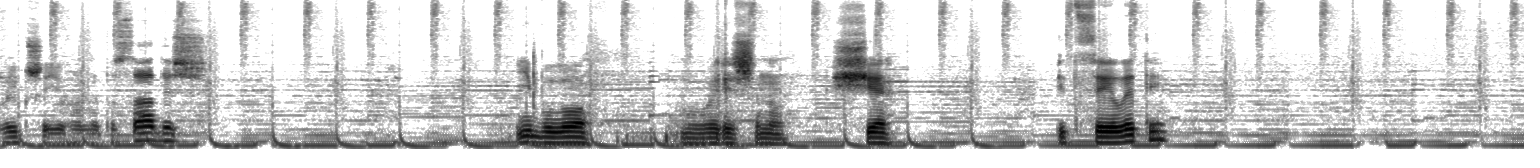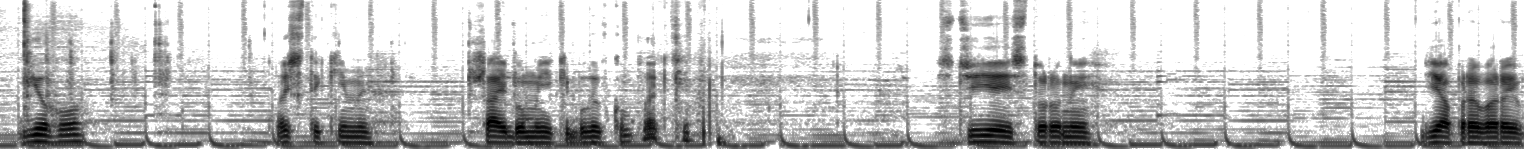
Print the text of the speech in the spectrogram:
Глибше його не посадиш. І було вирішено ще підсилити його ось такими шайбами, які були в комплекті. З цієї сторони я приварив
